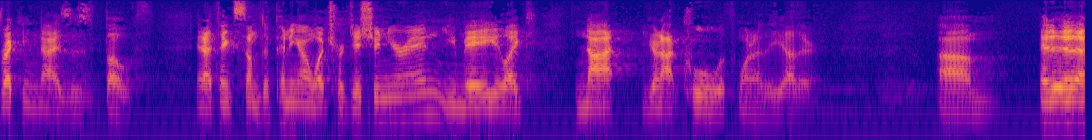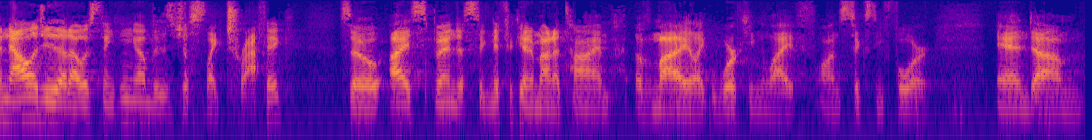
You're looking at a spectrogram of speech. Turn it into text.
recognizes both. And I think some, depending on what tradition you're in, you may like not, you're not cool with one or the other. Um, an analogy that I was thinking of is just like traffic. So I spend a significant amount of time of my like working life on 64, and um,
